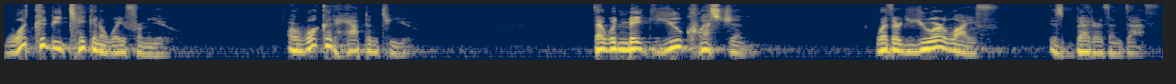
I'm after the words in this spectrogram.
What could be taken away from you? Or what could happen to you that would make you question whether your life is better than death?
